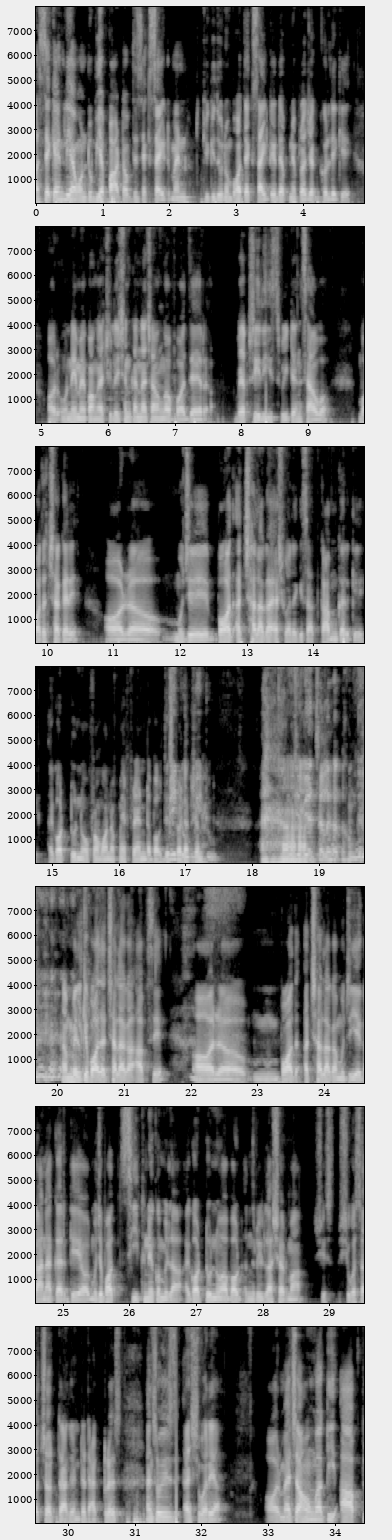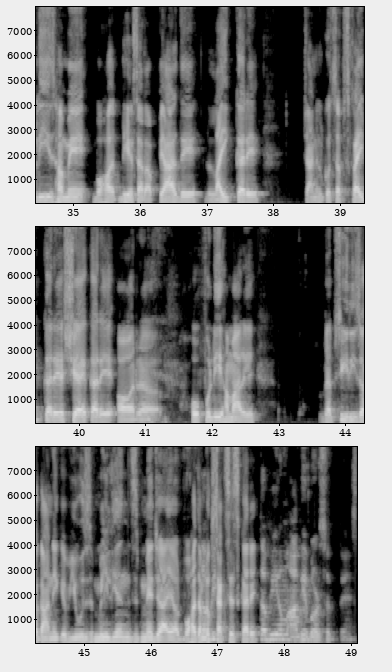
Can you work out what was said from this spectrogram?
और secondly I want to be a part of this excitement क्योंकि दोनों बहुत एक्साइटेड है अपने प्रोजेक्ट को लेके और उन्हें मैं कॉन्ग्रेचुलेशन करना चाहूँगा for their web series sweet and sour बहुत अच्छा करे। और uh, मुझे बहुत अच्छा लगा ऐश्वर्या के साथ काम करके। I got to know from one of my friend about this production मुझे भी अच्छा लगा काम करके। हम मिल के बहुत अच्छा लगा आपसे। और म, बहुत अच्छा लगा मुझे ये गाना करके और मुझे बहुत सीखने को मिला। I got to know about Anurila Sharma she was such a talented actress and so is Aishwarya और मैं चाहूँगा कि आप प्लीज़ हमें बहुत ढेर सारा प्यार दे लाइक करें चैनल को सब्सक्राइब करें शेयर करें और होपफुली हमारे वेब सीरीज़ और गाने के व्यूज़ मिलियंस में जाए और बहुत हम लोग तभी- सक्सेस करें तभी हम आगे बढ़ सकते हैं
